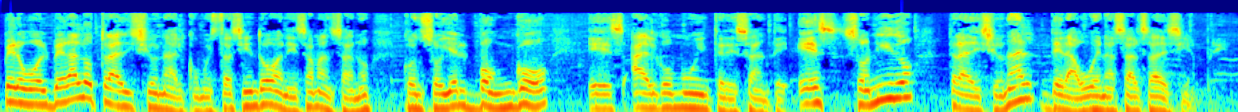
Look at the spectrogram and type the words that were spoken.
pero volver a lo tradicional, como está haciendo Vanessa Manzano con Soy el Bongo, es algo muy interesante. Es sonido tradicional de la buena salsa de siempre.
